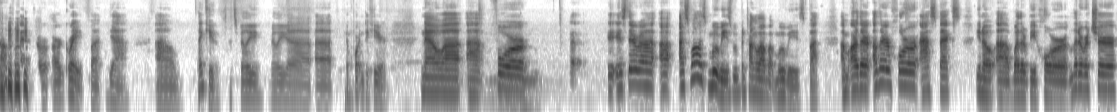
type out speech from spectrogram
of the fans are, are great, but yeah, um, thank you. It's really really uh, uh, important to hear. Now, uh, uh, for uh, is there uh, uh, as well as movies? We've been talking a lot about movies, but um, are there other horror aspects? You know, uh, whether it be horror literature,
